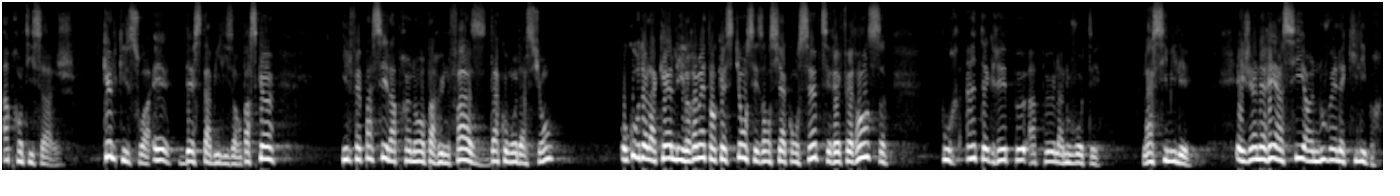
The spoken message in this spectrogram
apprentissage, quel qu'il soit, est déstabilisant parce que il fait passer l'apprenant par une phase d'accommodation au cours de laquelle il remet en question ses anciens concepts, ses références, pour intégrer peu à peu la nouveauté, l'assimiler, et générer ainsi un nouvel équilibre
